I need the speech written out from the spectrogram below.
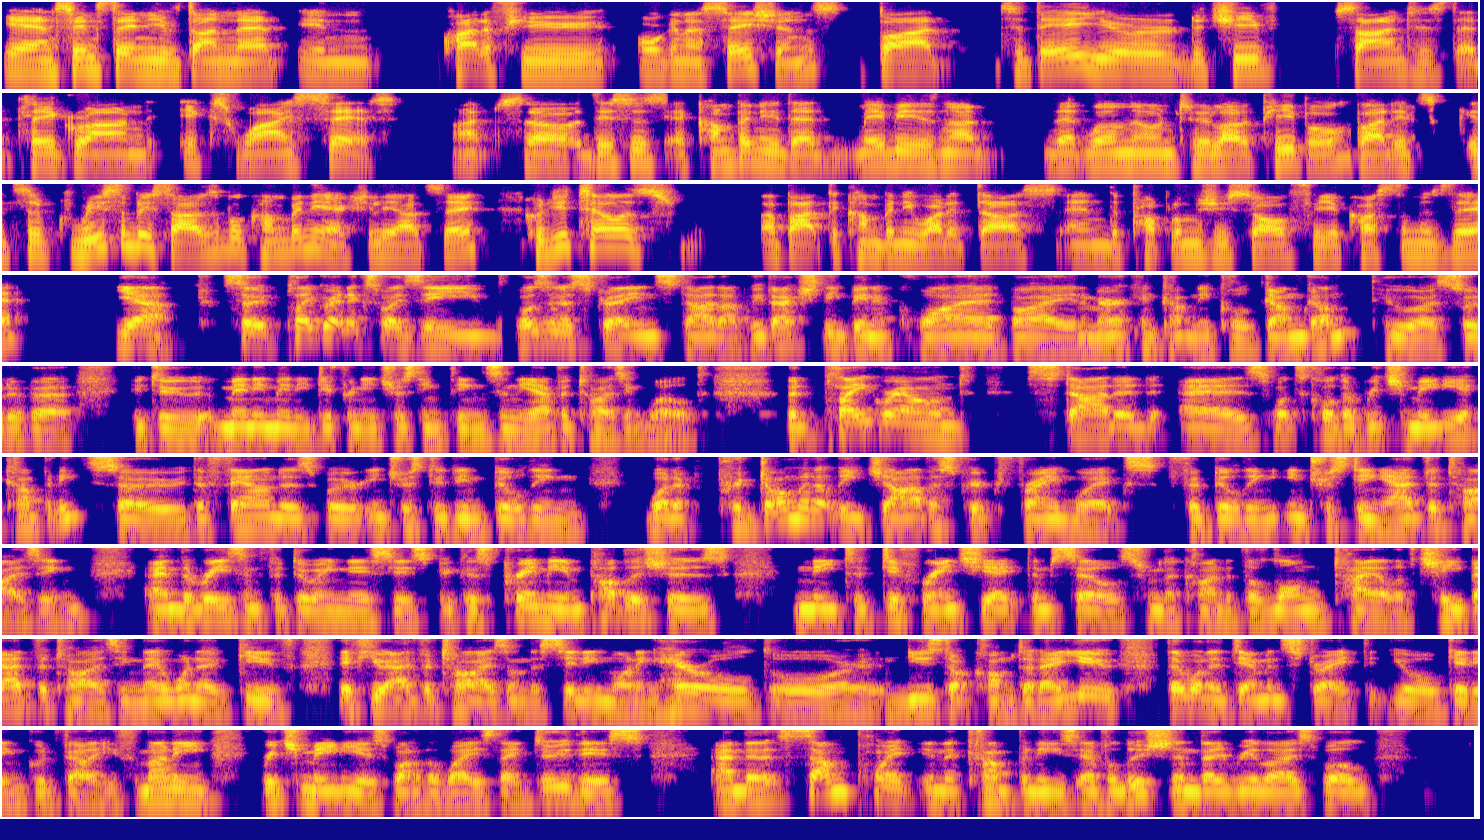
Yeah, and since then you've done that in quite a few organizations, but today you're the chief scientist at Playground XYZ right? So this is a company that maybe is not that well known to a lot of people, but it's it's a reasonably sizable company actually, I'd say. Could you tell us about the company, what it does, and the problems you solve for your customers there? Yeah. So Playground XYZ was an Australian startup. We've actually been acquired by an American company called GumGum, who are sort of a who do many, many different interesting things in the advertising world. But Playground started as what's called a rich media company. So the founders were interested in building what are predominantly JavaScript frameworks for building interesting advertising. And the reason for doing this is because premium publishers need to differentiate themselves from the kind of the long tail of cheap advertising. They want to give, if you advertise on the Sydney Morning Herald or news.com.au, they want to demonstrate that you're getting good value for money. Rich media is one of the ways they do this. And then at some point in the company's evolution, they realized, well,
